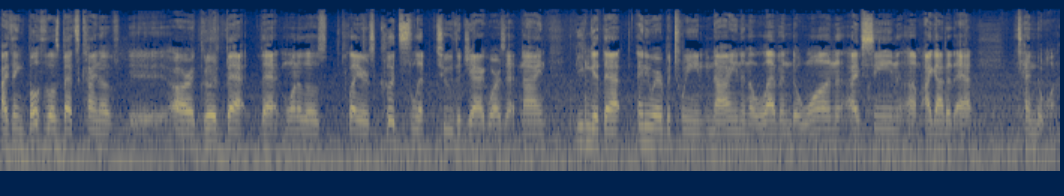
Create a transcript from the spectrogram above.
I think both of those bets kind of uh, are a good bet that one of those players could slip to the Jaguars at nine. You can get that anywhere between nine and eleven to one. I've seen. Um, I got it at ten to one.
